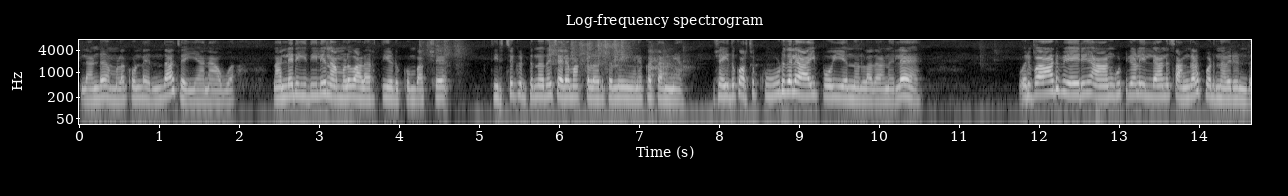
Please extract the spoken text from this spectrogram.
അല്ലാണ്ട് നമ്മളെ കൊണ്ട് എന്താ ചെയ്യാനാവുക? നല്ല രീതിയിൽ നമ്മൾ വളർത്തിയെടുക്കും. പക്ഷേ തിരിച്ച് കിട്ടുന്നത് ചില മക്കളുടെ നിന്ന് ഇങ്ങനെയൊക്കെ തന്നെയാണ് പക്ഷേ ഇത് കുറച്ച് കൂടുതലായി പോയി എന്നുള്ളതാണ് അല്ലേ? ഒരുപാട് പേര് ആൺകുട്ടികളില്ലാണ്ട് സങ്കടപ്പെടുന്നവരുണ്ട്.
